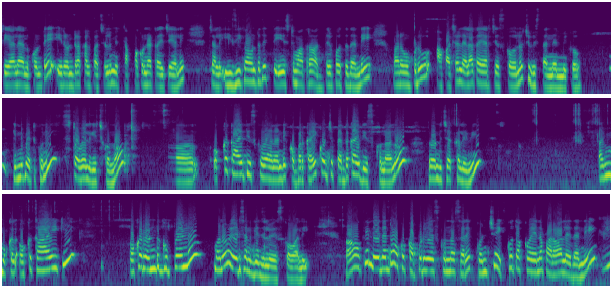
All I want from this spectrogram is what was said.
చేయాలి అనుకుంటే ఈ రెండు రకాల పచ్చళ్ళు మీరు తప్పకుండా ట్రై చేయాలి. చాలా ఈజీగా ఉంటుంది టేస్ట్ మాత్రం అద్దరిపోతుందండి. మనం ఇప్పుడు ఆ పచ్చళ్ళు ఎలా తయారు చేసుకోవాలో చూపిస్తాను నేను మీకు. గిన్నె పెట్టుకుని స్టవ్ వెలిగించుకుందాం ఒక్క కాయ తీసుకున్నానండి కొబ్బరికాయ. కొంచెం పెద్ద కాయ తీసుకున్నాను రెండు చెక్కలు ఇవి. అవి ముక్కలు ఒక కాయకి ఒక రెండు గుప్పెళ్ళు మనం ఏడుసన గింజలు వేసుకోవాలి. ఓకే లేదంటే ఒక కప్పుడు వేసుకున్నా సరే కొంచెం ఎక్కువ తక్కువైనా పర్వాలేదండి. ఈ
